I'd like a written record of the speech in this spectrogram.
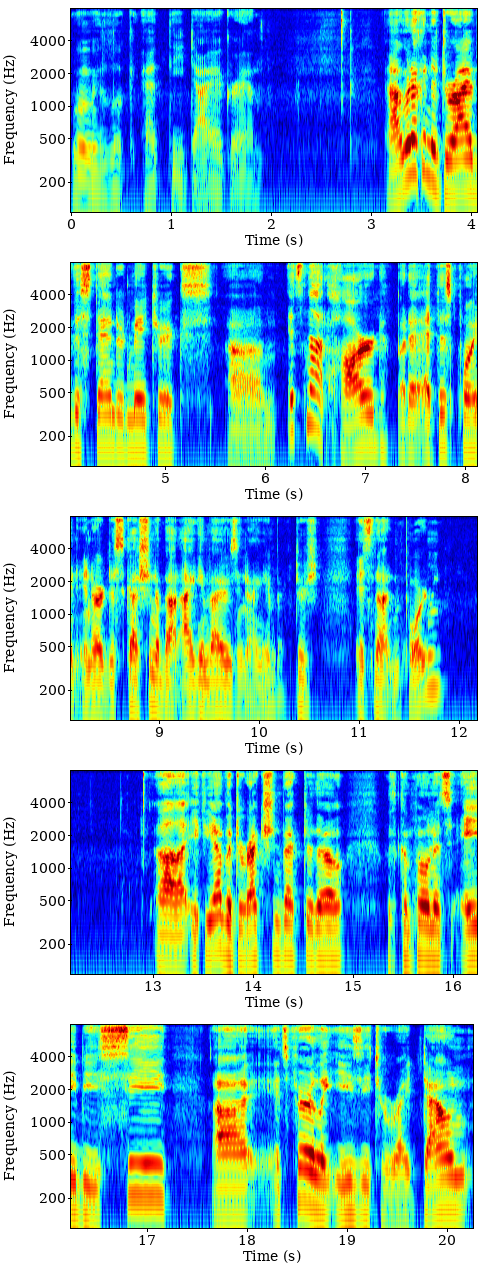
when we look at the diagram. Uh, we're not going to derive the standard matrix. Um, it's not hard, but at this point in our discussion about eigenvalues and eigenvectors, it's not important. Uh, if you have a direction vector, though, with components A, B, C, uh, it's fairly easy to write down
